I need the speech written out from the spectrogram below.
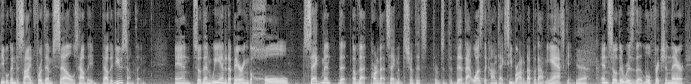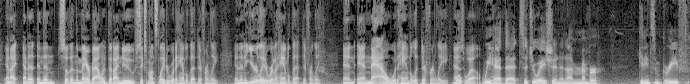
people can decide for themselves how they how they view something. And so then we ended up airing the whole segment that of that part of that segment to show that's, that that was the context. He brought it up without me asking. Yeah. And so there was the little friction there. And I and uh, and then so then the mayor Ballard that I knew six months later would have handled that differently, and then a year later would have handled that differently, and and now would handle it differently as well. We had that situation, and I remember getting some grief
